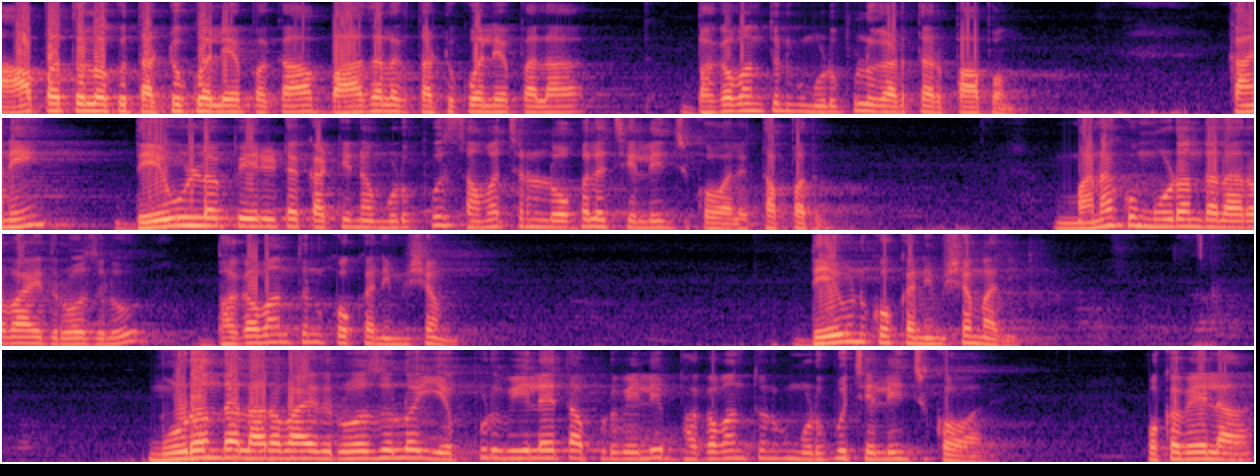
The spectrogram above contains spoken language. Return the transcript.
ఆపదలకు తట్టుకోలేపక బాధలకు తట్టుకోలేపల భగవంతునికి ముడుపులు కడతారు పాపం. కానీ దేవుళ్ళ పేరిట కట్టిన ముడుపు సంవత్సరం లోపల చెల్లించుకోవాలి తప్పదు. మనకు మూడు వందల అరవై ఐదు రోజులు భగవంతునికి ఒక నిమిషం దేవునికి ఒక నిమిషం అది. మూడు వందల అరవై ఐదు రోజుల్లో ఎప్పుడు వీలైతే అప్పుడు వెళ్ళి భగవంతునికి ముడుపు చెల్లించుకోవాలి. ఒకవేళ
